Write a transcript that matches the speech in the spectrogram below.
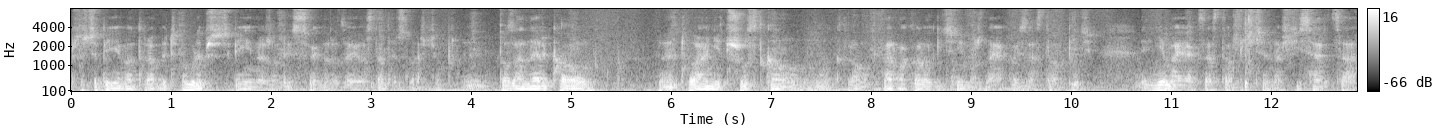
przeszczepienie wątroby, czy w ogóle przeszczepienie narządu jest swego rodzaju ostatecznością. Poza nerką, ewentualnie trzustką, którą farmakologicznie można jakoś zastąpić. Nie ma jak zastąpić czynności serca,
